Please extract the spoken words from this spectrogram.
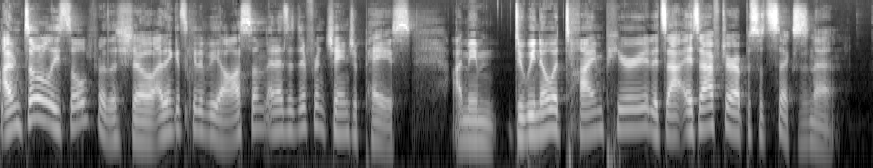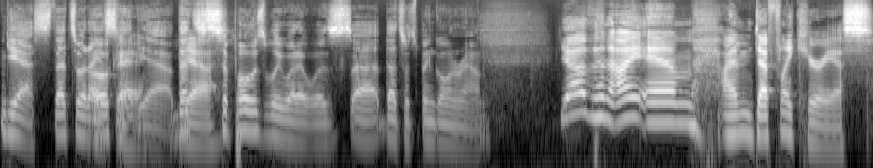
I'm totally sold for this show. I think it's gonna be awesome, and it's a different change of pace. I mean, do we know a time period? It's a, it's after episode six, isn't it? Yes, that's what I said. Yeah, that's Yeah. supposedly what it was. Uh, that's what's been going around. Yeah, then I am. I'm definitely curious.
